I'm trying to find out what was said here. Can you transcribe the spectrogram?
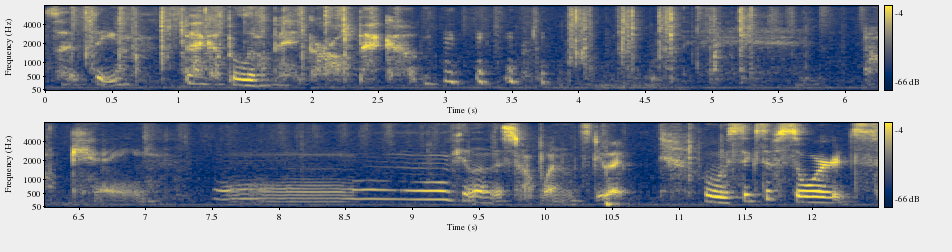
So let's see. Back up a little bit, girl. Back up. okay. Mm, I'm feeling this top one. Let's do it. Six of Swords.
